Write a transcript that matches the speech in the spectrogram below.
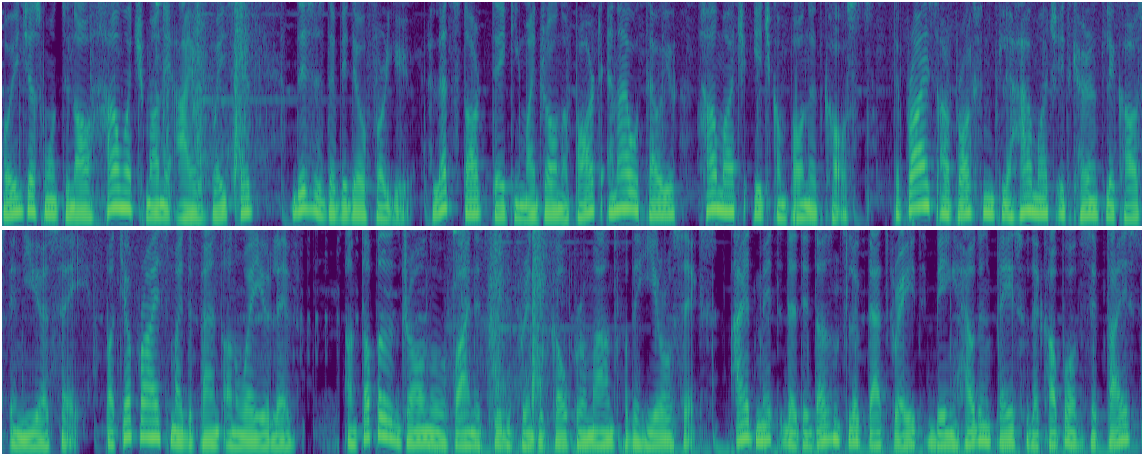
or you just want to know how much money I have wasted, this is the video for you. Let's start taking my drone apart and I will tell you how much each component costs. The price are approximately how much it currently costs in USA, but your price might depend on where you live. On top of the drone we will find a 3D printed GoPro mount for the Hero 6. I admit that it doesn't look that great, being held in place with a couple of zip ties.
